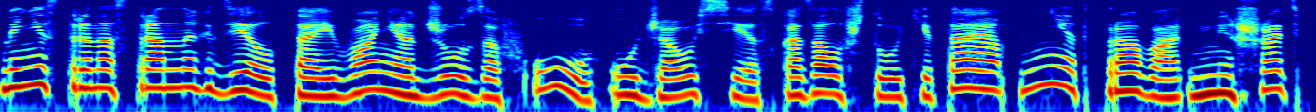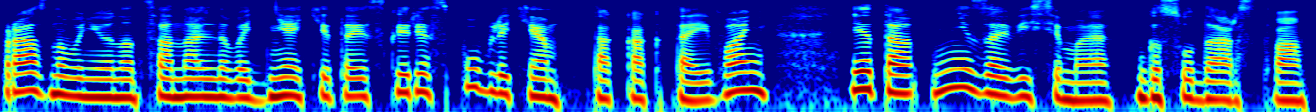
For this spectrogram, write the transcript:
Министр иностранных дел Тайваня Джозеф У У Джаусе сказал, что у Китая нет права мешать празднованию Национального дня Китайской Республики, так как Тайвань – это независимое государство.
